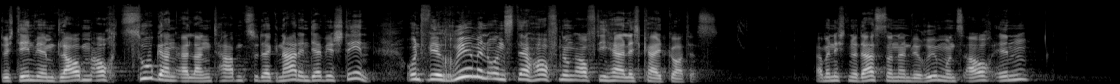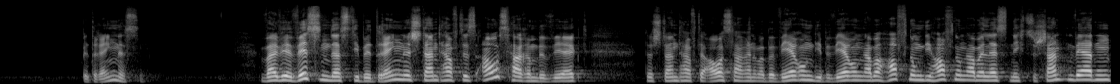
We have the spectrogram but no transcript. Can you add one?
durch den wir im Glauben auch Zugang erlangt haben zu der Gnade, in der wir stehen. Und wir rühmen uns der Hoffnung auf die Herrlichkeit Gottes. Aber nicht nur das, sondern wir rühmen uns auch in Bedrängnissen. Weil wir wissen, dass die Bedrängnis standhaftes Ausharren bewirkt das standhafte Ausharren aber Bewährung, die Bewährung aber Hoffnung, die Hoffnung aber lässt nicht zuschanden werden,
